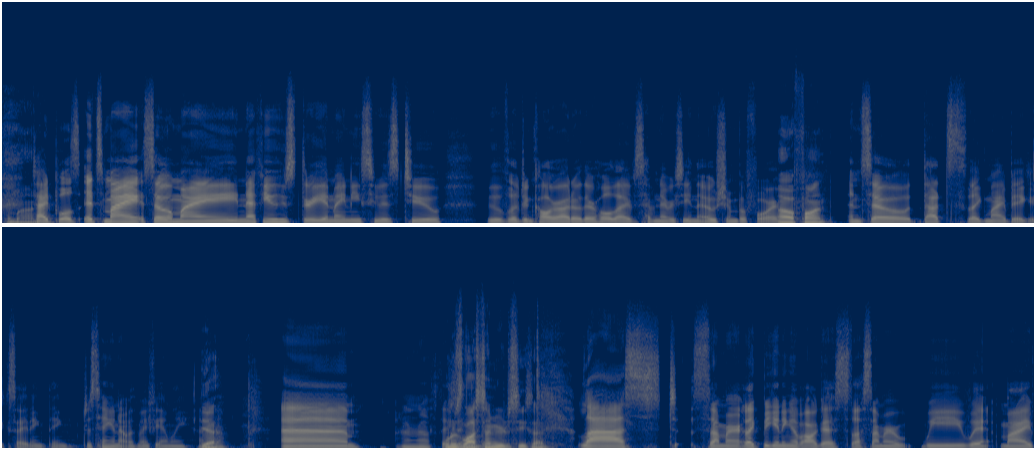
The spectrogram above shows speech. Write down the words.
come on. tide pools. It's my so my nephew who's three and my niece who is two, who've lived in Colorado their whole lives, have never seen the ocean before. Oh, fun. And so that's like my big exciting thing. Just hanging out with my family. I Yeah. Um I don't know if When was the last time you were to Seaside? last summer, like beginning of August, last summer we went my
